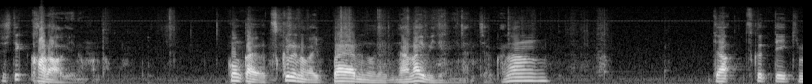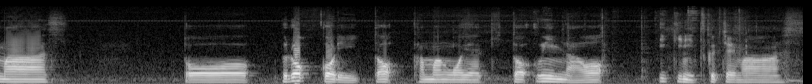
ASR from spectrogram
そして唐揚げの素。今回は作るのがいっぱいあるので長いビデオになっちゃうかな。じゃあ作っていきます。とブロッコリーと卵焼きとウインナーを一気に作っちゃいます。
